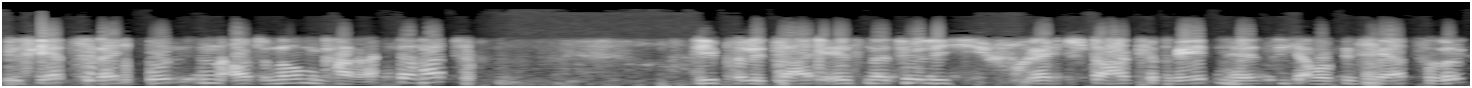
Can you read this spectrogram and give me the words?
bis jetzt recht bunten, autonomen Charakter hat. Die Polizei ist natürlich recht stark vertreten, hält sich aber bisher zurück.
